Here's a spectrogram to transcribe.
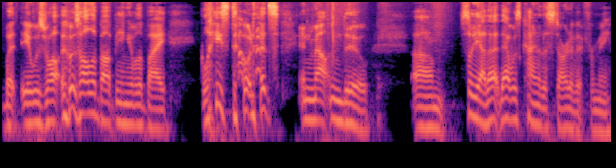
But it was all, it was all about being able to buy glazed donuts and Mountain Dew. Um, so yeah, that, that was kind of the start of it for me.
